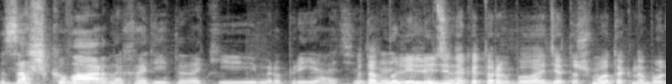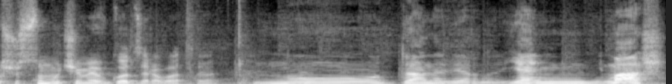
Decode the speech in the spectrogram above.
зашкварно ходить на такие мероприятия. Там были люди, это... на которых было одето шмоток на большую сумму, чем я в год зарабатываю. Ну, да, наверное. Я... Маш,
